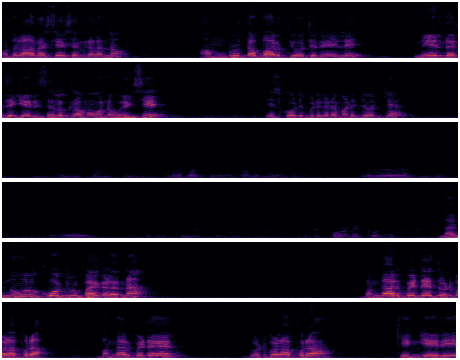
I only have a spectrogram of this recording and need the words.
ಮೊದಲಾದ ಸ್ಟೇಷನ್ಗಳನ್ನು ಅಮೃತ ಭಾರತ್ ಯೋಜನೆಯಲ್ಲಿ ಮೇಲ್ದರ್ಜೆಗೇರಿಸಲು ಕ್ರಮವನ್ನು ವಹಿಸಿ ಎಷ್ಟು ಕೋಟಿ ಬಿಡುಗಡೆ ಮಾಡಿದ್ದೀವಿ ಅದಕ್ಕೆ? ನನ್ನೂರು ಕೋಟಿ ರೂಪಾಯಿಗಳನ್ನು Bangarapete, Doddaballapura. Bangarapete, Doddaballapura, Kengeri,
